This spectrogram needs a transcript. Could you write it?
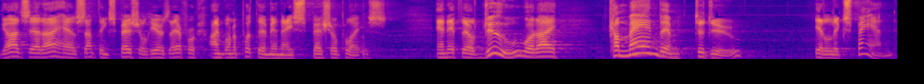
God said, I have something special here, therefore I'm going to put them in a special place. And if they'll do what I command them to do, it'll expand.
